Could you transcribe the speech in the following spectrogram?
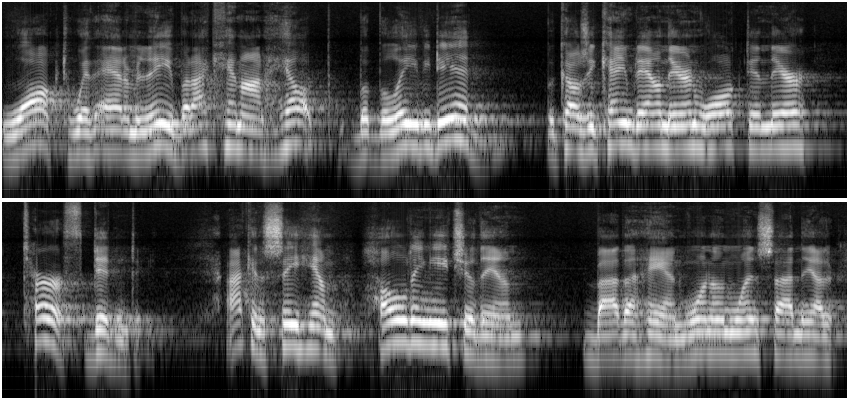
walked with Adam and Eve, but I cannot help but believe he did because he came down there and walked in their turf, didn't he? I can see him holding each of them by the hand, one on one side and the other,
